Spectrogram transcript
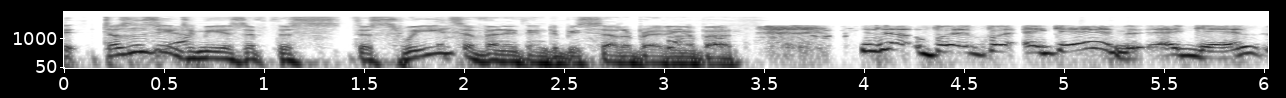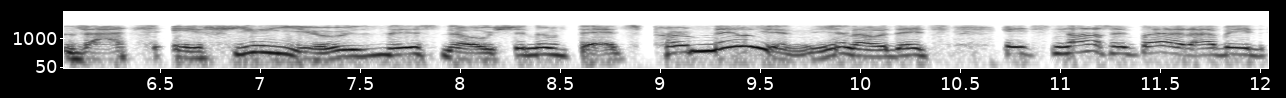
it, doesn't seem to me as if the, the Swedes have anything to be celebrating about. No, but but again, again, that's if you use this notion of deaths per million. You know, it's it's not about. I mean,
